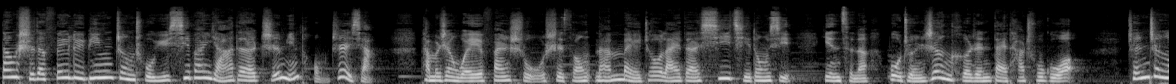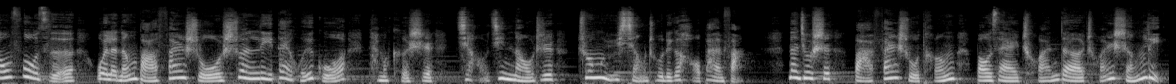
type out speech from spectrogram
当时的菲律宾正处于西班牙的殖民统治下，他们认为番薯是从南美洲来的稀奇东西，因此呢不准任何人带它出国。陈振龙父子为了能把番薯顺利带回国，他们可是绞尽脑汁，终于想出了一个好办法，那就是把番薯藤包在船的船绳里，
